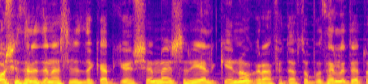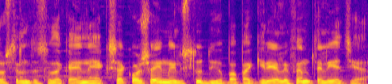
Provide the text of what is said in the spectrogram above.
Όσοι θέλετε να στείλετε κάποιο SMS, real και ενώ, γράφετε αυτό που θέλετε, το στέλνετε στο 19600 email studio papakirialfm.gr.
